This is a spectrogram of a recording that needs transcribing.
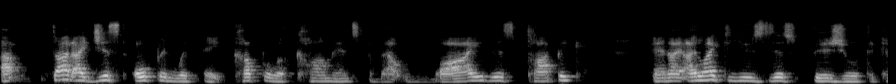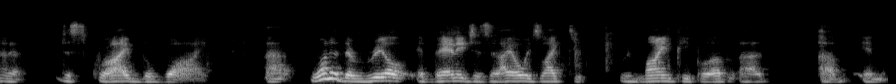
Uh, thought I'd just open with a couple of comments about why this topic. And I, I like to use this visual to kind of describe the why. Uh, one of the real advantages that I always like to remind people of uh, in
